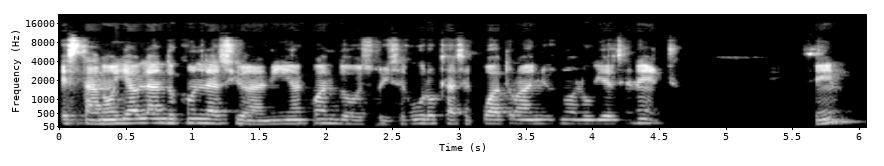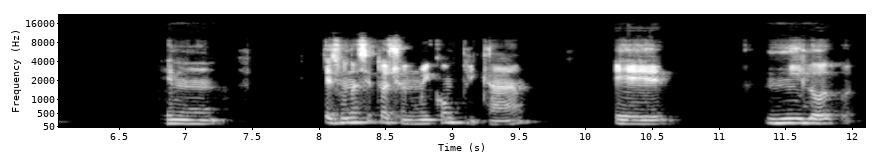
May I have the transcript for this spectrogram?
están hoy hablando con la ciudadanía cuando estoy seguro que hace cuatro años no lo hubiesen hecho. ¿Sí? Em, es una situación muy complicada. Eh, ni, lo,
